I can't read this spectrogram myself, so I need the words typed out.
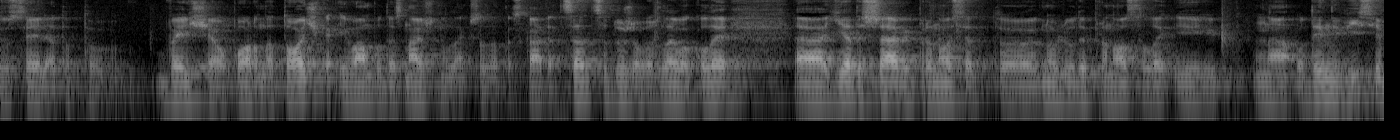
зусилля, тобто вища опорна точка, і вам буде значно легше затискати. Це, це дуже важливо. Коли е, є дешеві, приносять, е, ну люди приносили і на 1,8,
